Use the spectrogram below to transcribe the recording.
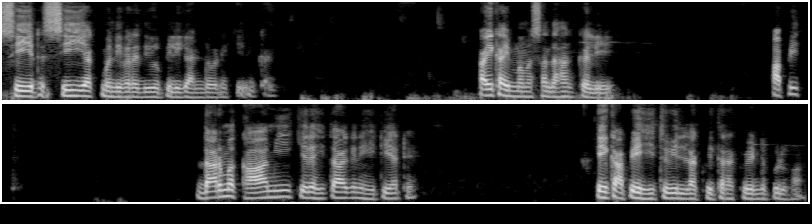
සීයට සීයක්ම නිවැරදිව පිළිගණ්ඩෝන කියන එකයි. අයිකයි මම සඳහන් කළේ අපිත් ධර්ම කාමී කියල හිතාගෙන හිටියට ඒක අපේ හිතුවිල්ලක් විතරක් වෙන්න පුළුවන්.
